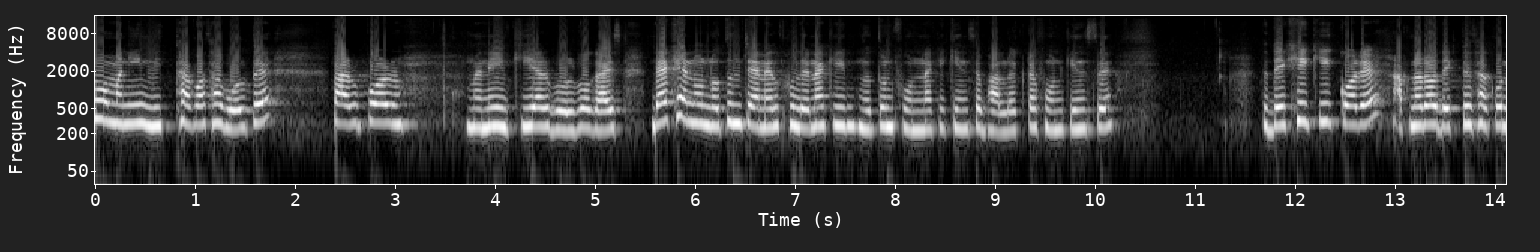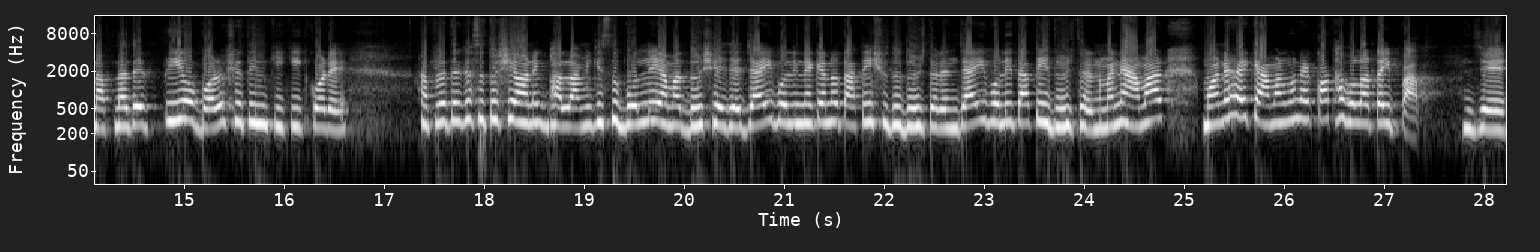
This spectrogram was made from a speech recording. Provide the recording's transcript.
মানে মিথ্যা কথা বলতে। তার উপর মানে কি আর বলব গাইস দেখেন, ও নতুন চ্যানেল খুলে নাকি, নতুন ফোন নাকি কিনছে, ভালো একটা ফোন কিনছে। তো দেখি কি করে। আপনারাও দেখতে থাকুন, আপনাদের প্রিয় বড় সতীন কি কি করে। আপনাদের কাছে তো সে অনেক ভালো। আমি কিছু বললেই আমার দোষ হয়ে যায়। যাই বলি না কেন, তাতেই শুধু দোষ ধরেন। যাই বলি, তাতেই দোষ ধরেন। মানে আমার মনে হয় কি, আমার মনে হয় কথা বলাটাই পাপ। যে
